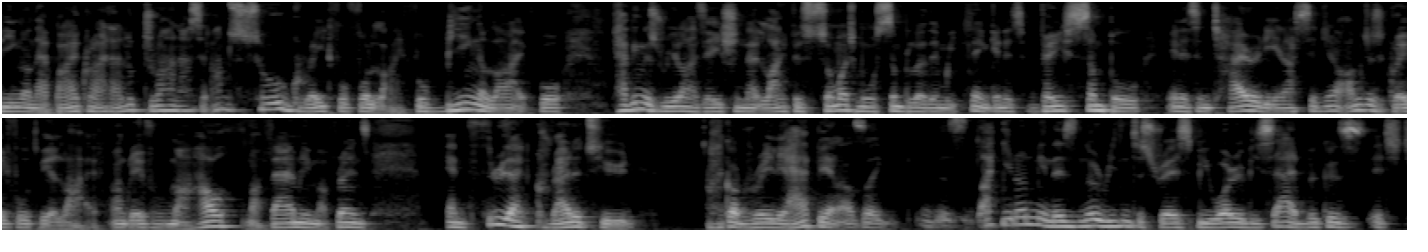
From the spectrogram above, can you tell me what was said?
being on that bike ride, I looked around, I said, I'm so grateful for life, for being alive, for having this realization that life is so much more simpler than we think. And it's very simple in its entirety. And I said, you know, I'm just grateful to be alive. I'm grateful for my health, my family, my friends. And through that gratitude, I got really happy. And I was like, this, like, you know what I mean? There's no reason to stress, be worried, be sad because it's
